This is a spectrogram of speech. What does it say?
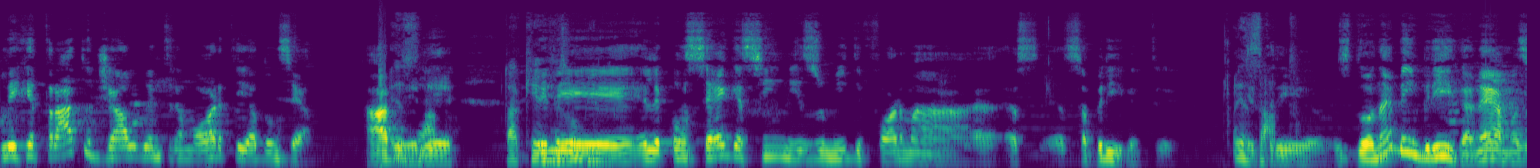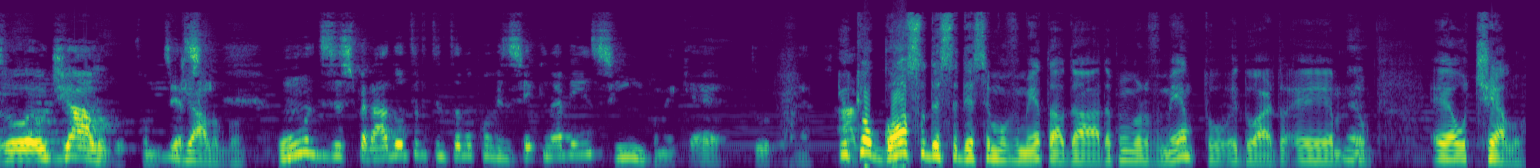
ele retrata o diálogo entre a morte e a donzela. Sabe? Exato. Ele, Tá aqui ele, resumido. ele consegue assim resumir de forma essa, essa briga entre, Exato. entre os dois. Não é bem briga, né? Mas o, o diálogo, vamos dizer assim Diálogo. um desesperado, outro tentando convencer que não é bem assim, como é que é, tudo, né? E o que eu gosto desse, desse movimento, da, da primeiro movimento, Eduardo, é, é. o cello.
